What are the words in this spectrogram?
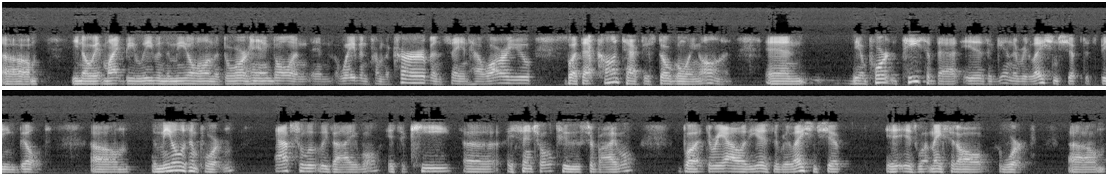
Um, you know, it might be leaving the meal on the door handle and, and waving from the curb and saying, how are you? But that contact is still going on. And the important piece of that is, again, the relationship that's being built. Um, the meal is important, absolutely valuable. It's a key uh, essential to survival. But the reality is, the relationship is, what makes it all work. Um,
